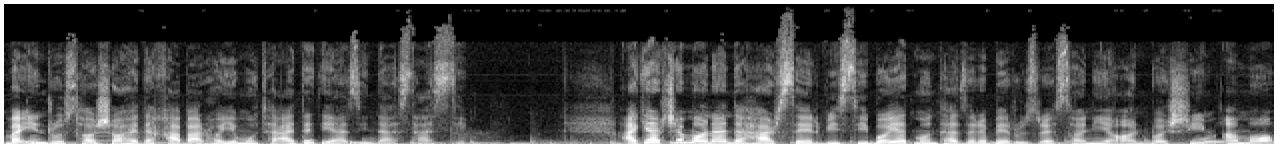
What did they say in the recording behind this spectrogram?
و این روزها شاهد خبرهای متعددی از این دست هستیم. اگرچه مانند هر سرویسی باید منتظر بروزرسانی آن باشیم اما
